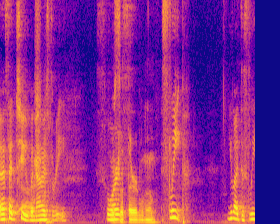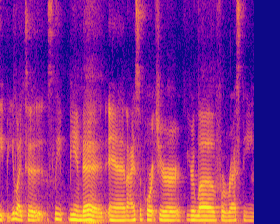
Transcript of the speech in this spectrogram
I said two, but now there's three. Sports. what's the third one sleep. You like to sleep. You like to sleep, be in bed, and I support your your love for resting.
